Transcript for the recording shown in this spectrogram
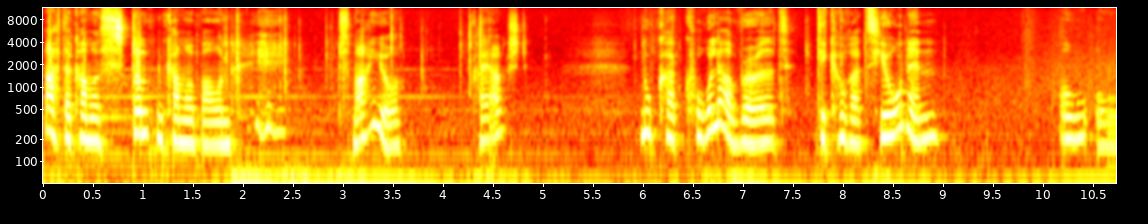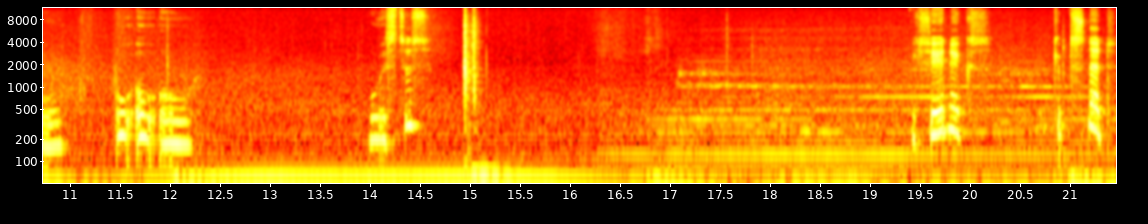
Ach, da kann man Stundenkammer bauen. das mache ich ja. Keine Angst. Nuka-Cola World. Dekorationen. Oh, oh. Oh, oh, oh. Wo ist es? Ich sehe nichts. Gibt's nicht.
